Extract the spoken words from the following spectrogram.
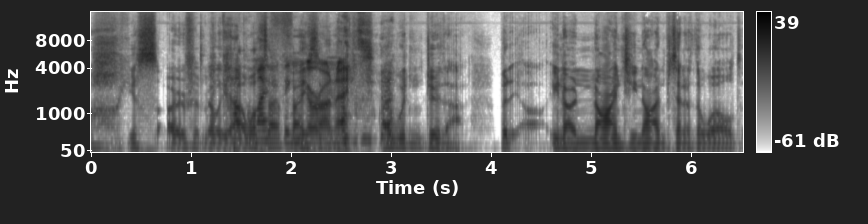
"Oh, you're so familiar. can't What's my that finger face on again?" it. I wouldn't do that. But uh, you know, ninety nine percent of the world,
